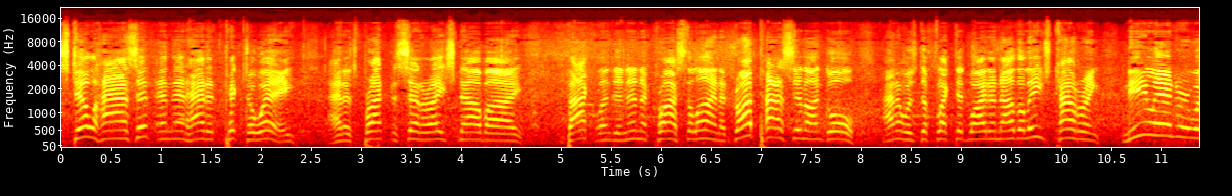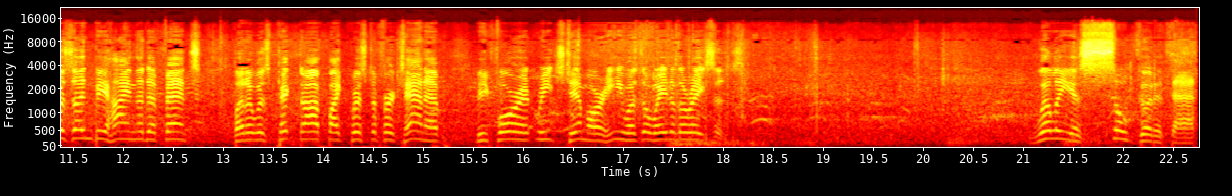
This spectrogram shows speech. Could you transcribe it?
still has it, and then had it picked away. And it's brought to center ice now by Backlund and in across the line. A drop pass in on goal, and it was deflected wide. And now the Leafs countering. Nylander was in behind the defense, but it was picked off by Christopher Tanev before it reached him, or he was away to the races. Willie is so good at that,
